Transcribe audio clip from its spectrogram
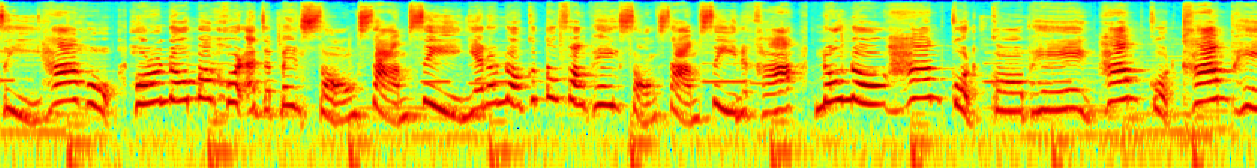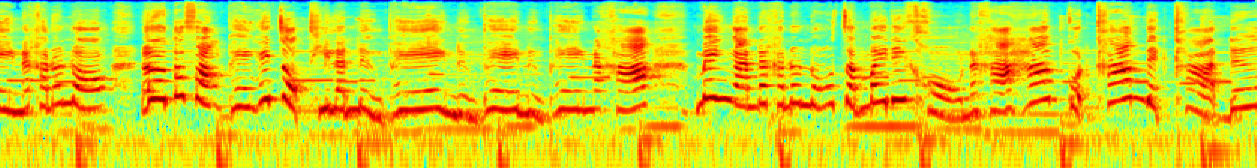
4 5 6ของน้องๆบางคนอาจจะเป็น 2 3 4เงี้ยน้องๆก็ต้องฟังเพลง 2 3 4 นะคะ น้องๆห้ามกด อเพลง ห้ามกดข้ามเพลงนะคะน้องๆ แล้วเราต้องฟังเพลงให้จบทีละหนึ่งเพลงหนึ่งเพลงหนึ่งเพลงนะคะ ไม่งั้นนะคะน้องๆ จะไม่ได้ของนะคะ ห้ามกดข้ามเด็ดขาดเด้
